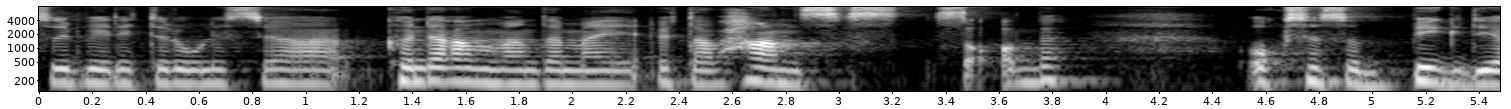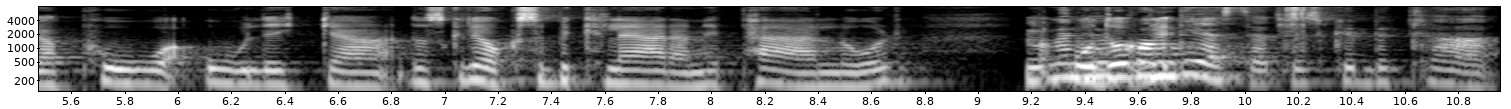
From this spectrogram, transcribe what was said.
Så det blev lite roligt så jag kunde använda mig utav hans Saab. Och sen så byggde jag på olika, då skulle jag också beklä den i pärlor. Men hur kom det sig att du skulle beklä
